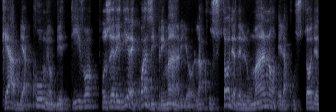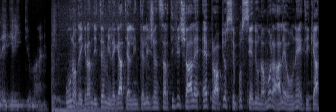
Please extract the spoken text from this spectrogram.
che abbia come obiettivo, oserei dire quasi primario, la custodia dell'umano e la custodia dei diritti umani. Uno dei grandi temi legati all'intelligenza artificiale è proprio se possiede una morale o un'etica.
